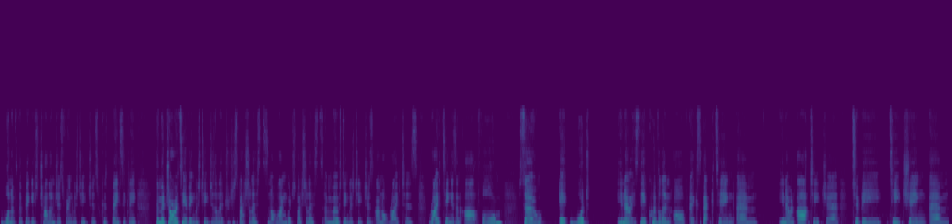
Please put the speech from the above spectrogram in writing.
one of the biggest challenges for english teachers because basically the majority of english teachers are literature specialists not language specialists and most english teachers are not writers writing is an art form so mm-hmm. it would you know it's the equivalent of expecting um you know an art teacher to be teaching um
